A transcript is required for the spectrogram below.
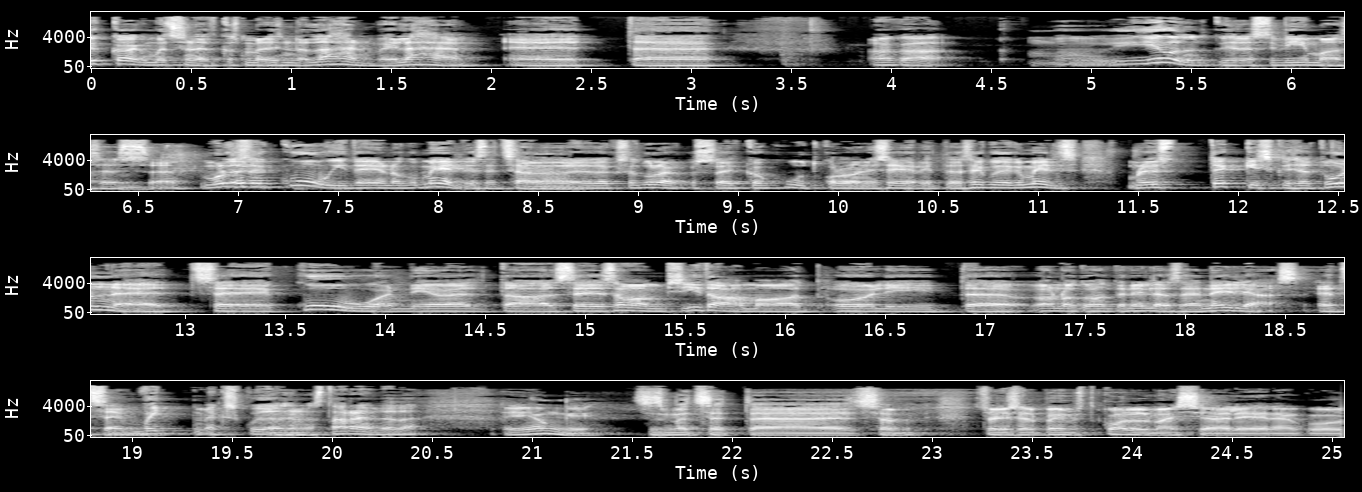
tükk aega mõtlesin, et kas ma sinna lähen või ei lähe, et äh, aga ma ei jõudnudki sellesse viimasesse. mulle see kuu idee nagu meeldis, et seal öeldakse tulevikus said ka kuud koloniseerida ja see kuidagi meeldis. mulle just tekkiski see tunne, et see kuu on nii-öelda seesama, mis idamaad olid äh, anno tuhande neljasaja neljas, et see võtmeks, kuidas ennast arendada. ei ongi, selles mõttes, et äh, see, see oli seal põhimõtteliselt kolm asja oli nagu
